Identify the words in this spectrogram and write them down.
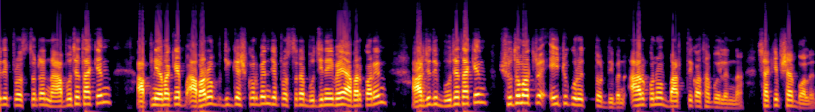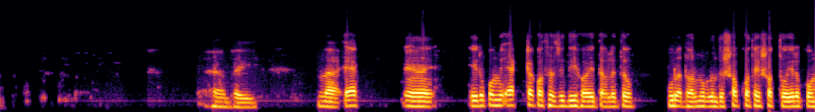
যদি প্রশ্নটা না বুঝে থাকেন, আপনি আমাকে আবারও জিজ্ঞেস করবেন যে, প্রশ্নটা বুঝি নেই ভাই, আবার করেন। আর যদি বুঝে থাকেন, শুধুমাত্র এইটুকুর উত্তর দিবেন, আর কোনো বাড়তি কথা বললেন না। সাকিব সাহেব বলেন। হ্যাঁ ভাই, না, এক এরকম একটা কথা যদি হয়, তাহলে তো পুরা ধর্মগ্রন্থের সব কথাই সত্য। এরকম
